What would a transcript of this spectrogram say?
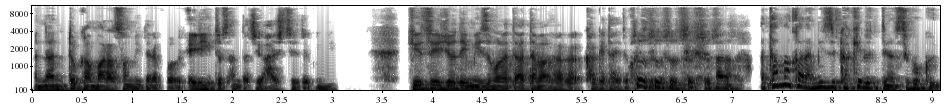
う、なんとかマラソンみたいな、こう、エリートさんたちが走ってる時に、給水場で水もらって頭がかけたりとかそうそうそうそうそう。あの、頭から水かけるっていうのはすごく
